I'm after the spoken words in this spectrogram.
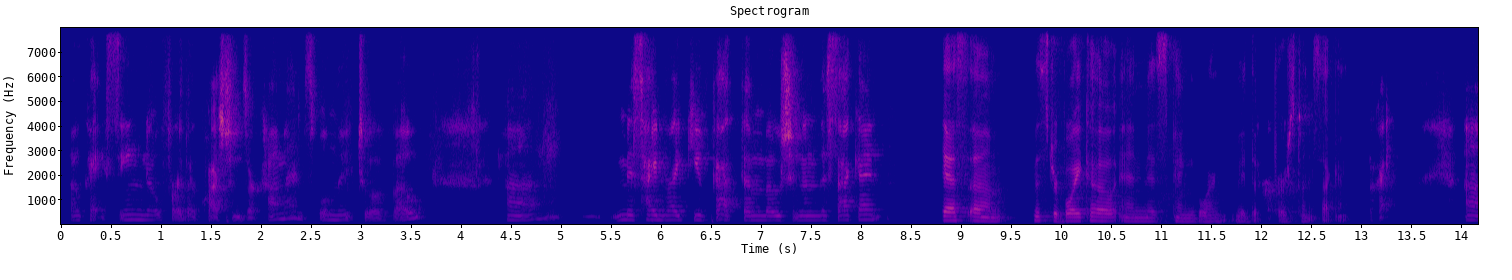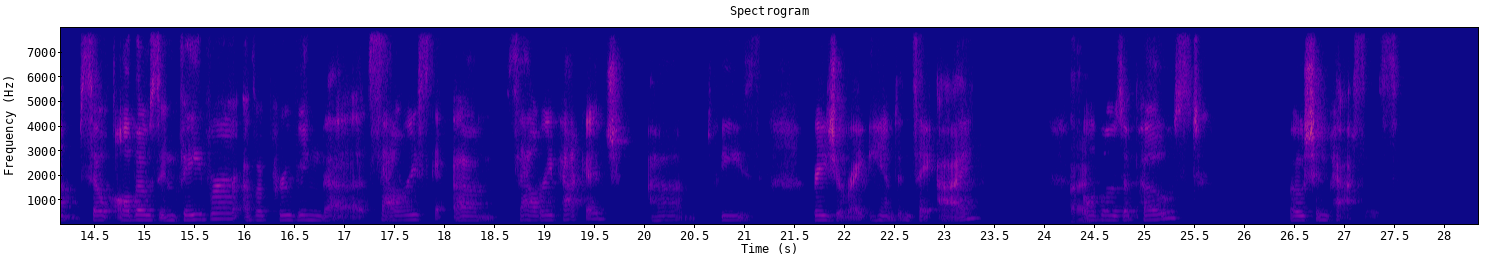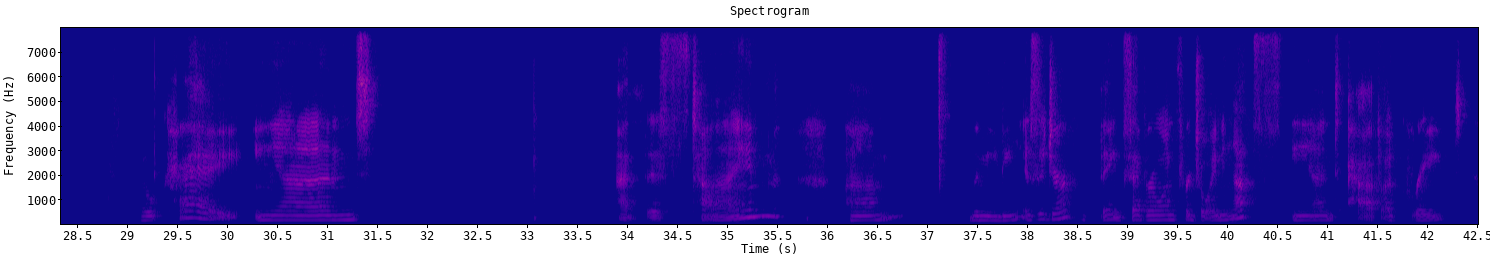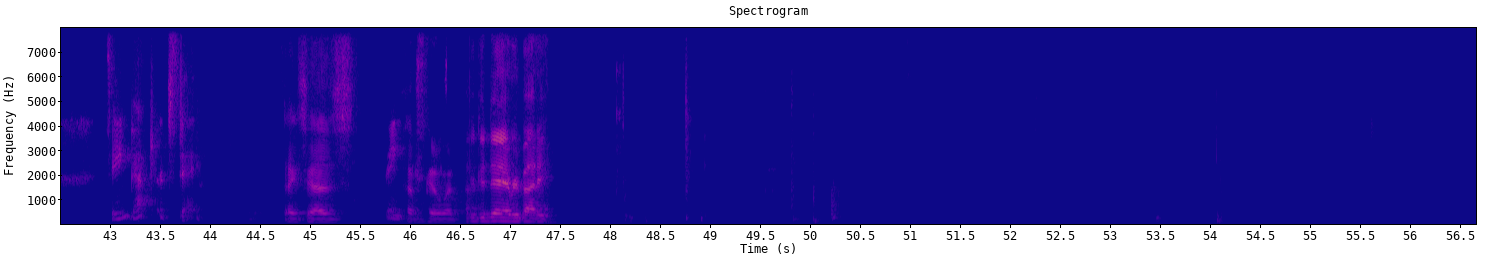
Okay, seeing no further questions or comments, we'll move to a vote. Um, Ms. Heinrich, you've got the motion in the second. Yes, um, Mr. Boyko and Ms. Pangborn made the first and second. Okay. Um, so all those in favor of approving the salary, um, salary package, um, please raise your right hand and say aye. All those opposed? Motion passes. Okay, and at this time, um, the meeting is adjourned. Thanks everyone for joining us and have a great St. Patrick's Day. Thanks, guys. Thanks. Have a good one. Have a good day, everybody.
